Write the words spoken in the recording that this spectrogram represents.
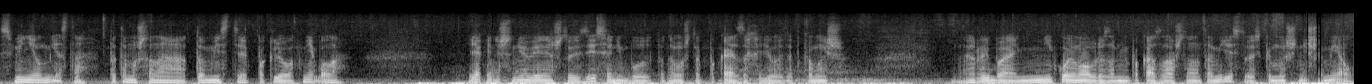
Сменил место, потому что на том месте поклевок не было. Я, конечно, не уверен, что и здесь они будут, потому что пока я заходил в этот камыш, рыба никоим образом не показывала, что она там есть, то есть камыш не шумел.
